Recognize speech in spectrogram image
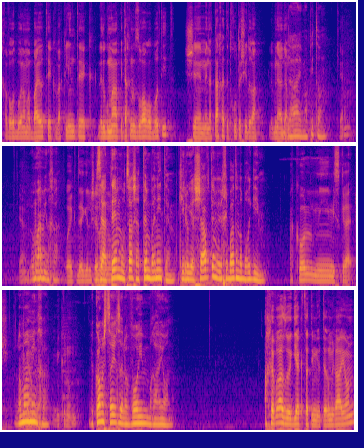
חברות בעולם הביוטק והקלינטק. לדוגמה, פיתחנו זרוע רובוטית שמנתחת את חוט השדרה לבני אדם. די, מה פתאום? כן. כן. לא מאמין לך. פרויקט דגל שלנו. זה אתם, מוצר שאתם בניתם. כאילו, כן. ישבתם וחיברתם את הברגים. הכל מסקראץ'. לא מאמין לך. מכלום. וכל מה שצריך זה לבוא עם רעיון. החברה הזו הגיעה קצת עם יותר מרעיון,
